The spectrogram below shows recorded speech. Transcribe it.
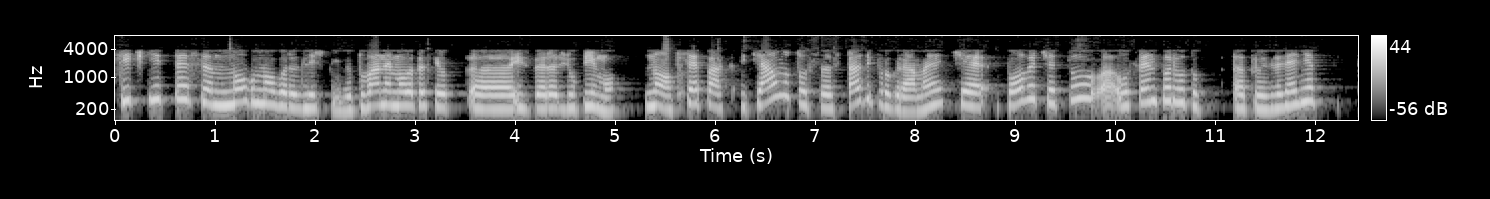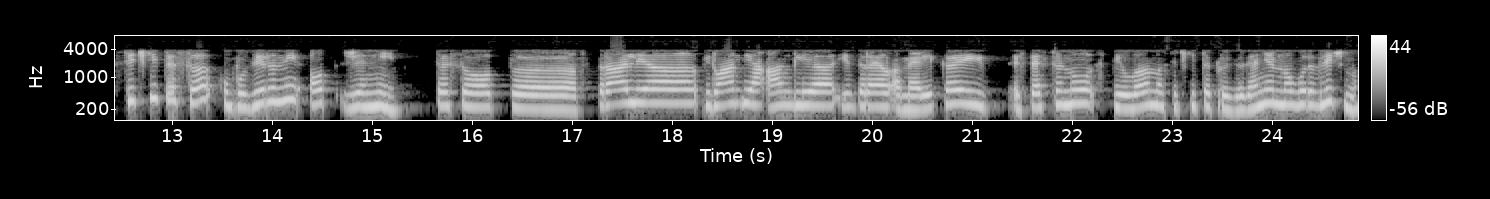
всичките са много-много различни. Затова не мога да си от, е, избера любимо. Но все пак, специалното с тази програма е, че повечето, освен първото произведение, всичките са композирани от жени. Те са от е, Австралия, Финландия, Англия, Израел, Америка и естествено стила на всичките произведения е много различно.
